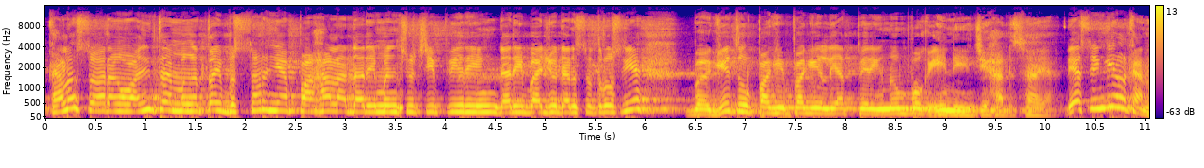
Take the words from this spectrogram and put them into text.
kalau seorang wanita mengetahui besarnya pahala dari mencuci piring, dari baju dan seterusnya, begitu pagi-pagi lihat piring numpuk ini jihad saya. Dia singkirkan.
